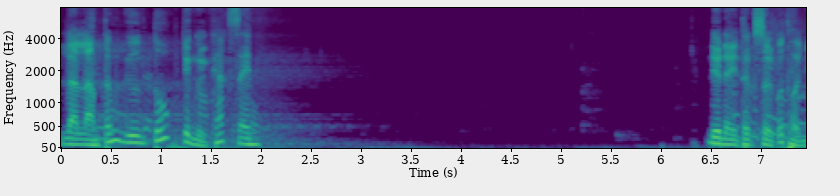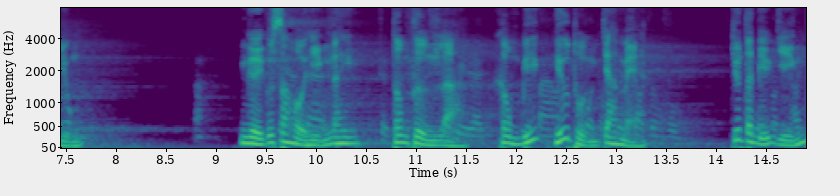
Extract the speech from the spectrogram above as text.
Là làm tấm gương tốt cho người khác xem. Điều này thật sự có thọ dụng người của xã hội hiện nay thông thường là không biết hiếu thuận cha mẹ. Chúng ta biểu diễn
